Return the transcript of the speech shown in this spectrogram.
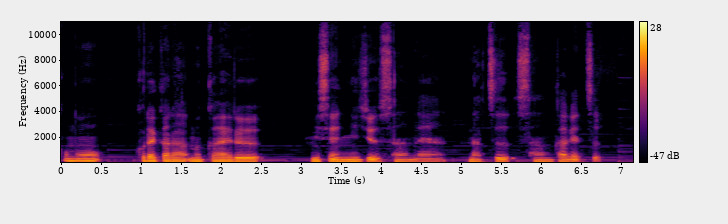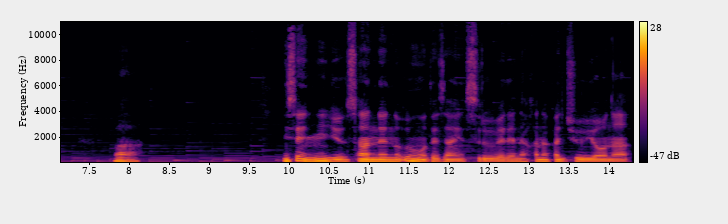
この、これから迎える2023年夏3ヶ月は、2023年の運をデザインする上でなかなか重要な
